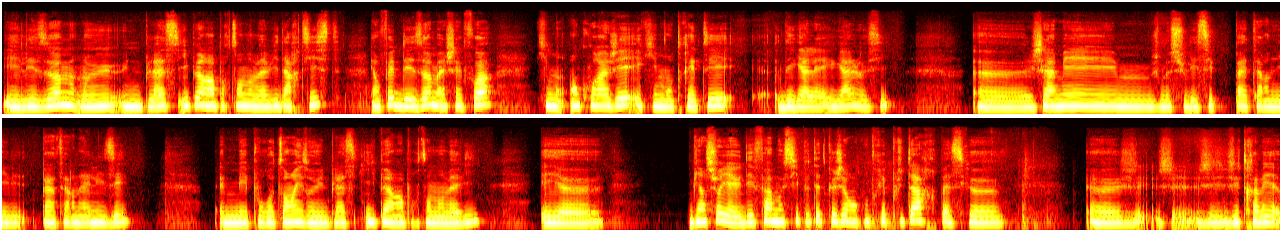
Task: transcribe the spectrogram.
et les hommes ont eu une place hyper importante dans ma vie d'artiste et en fait des hommes à chaque fois qui m'ont encouragée et qui m'ont traité d'égal à égal aussi. Euh, jamais je me suis laissée paternaliser, mais pour autant ils ont eu une place hyper importante dans ma vie et euh, Bien sûr, il y a eu des femmes aussi, peut-être que j'ai rencontrées plus tard, parce que euh, j'ai travaillé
